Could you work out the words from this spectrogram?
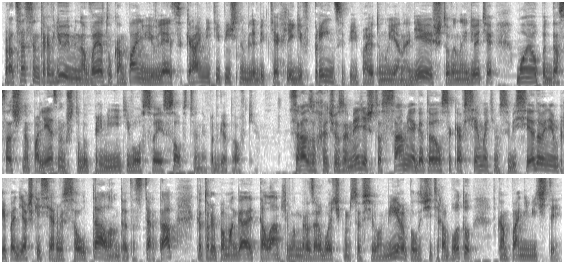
Процесс интервью именно в эту компанию является крайне типичным для Tech лиги в принципе, и поэтому я надеюсь, что вы найдете мой опыт достаточно полезным, чтобы применить его в своей собственной подготовке. Сразу хочу заметить, что сам я готовился ко всем этим собеседованиям при поддержке сервиса UTalent. Это стартап, который помогает талантливым разработчикам со всего мира получить работу в компании мечты.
